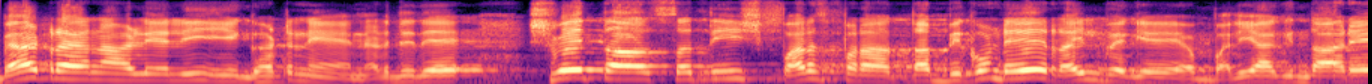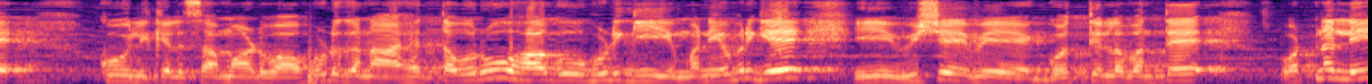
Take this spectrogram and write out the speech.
ಬ್ಯಾಟ್ರಾಯನಹಳ್ಳಿಯಲ್ಲಿ ಈ ಘಟನೆ ನಡೆದಿದೆ. ಶ್ವೇತಾ, ಸತೀಶ್ ಪರಸ್ಪರ ತಬ್ಬಿಕೊಂಡೇ ರೈಲ್ವೆಗೆ ಬಲಿಯಾಗಿದ್ದಾರೆ. ಕೂಲಿ ಕೆಲಸ ಮಾಡುವ ಹುಡುಗನ ಹೆತ್ತವರು ಹಾಗೂ ಹುಡುಗಿ ಮನೆಯವರಿಗೆ ಈ ವಿಷಯವೇ ಗೊತ್ತಿಲ್ಲವಂತೆ. ಒಟ್ನಲ್ಲಿ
